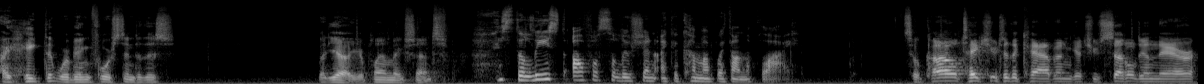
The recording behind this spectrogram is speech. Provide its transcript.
I hate that we're being forced into this. But yeah, your plan makes sense. It's the least awful solution I could come up with on the fly. So Kyle takes you to the cabin, gets you settled in there.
